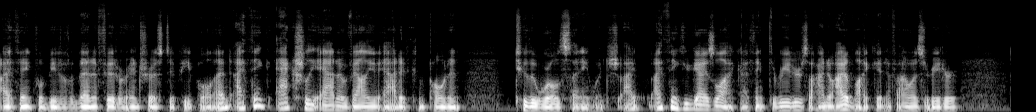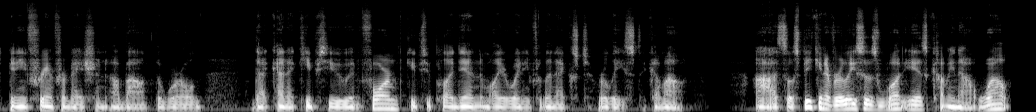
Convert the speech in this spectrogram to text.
I think will be of benefit or interest to people, and I think actually add a value added component to the world setting, which I, I think you guys like. I think the readers, I know I'd like it if I was a reader, getting free information about the world that kind of keeps you informed, keeps you plugged in while you're waiting for the next release to come out. Uh, so, speaking of releases, what is coming out? Well,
